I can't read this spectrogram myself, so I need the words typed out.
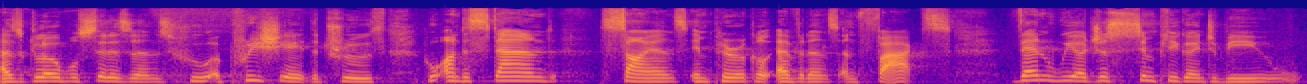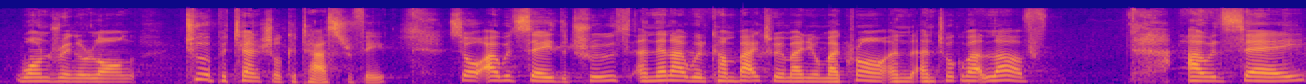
as global citizens who appreciate the truth, who understand science, empirical evidence, and facts, then we are just simply going to be wandering along to a potential catastrophe. So I would say the truth, and then I would come back to Emmanuel Macron and, and talk about love. I would say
